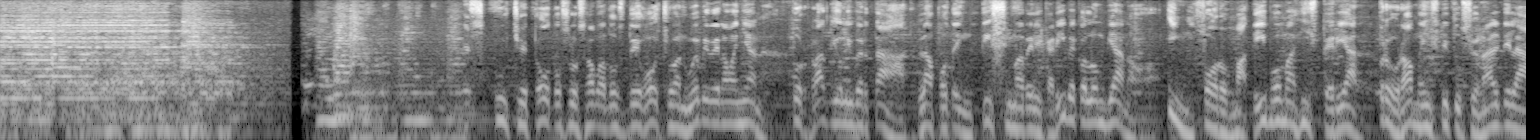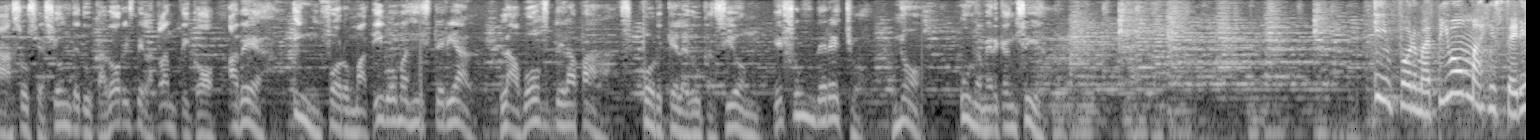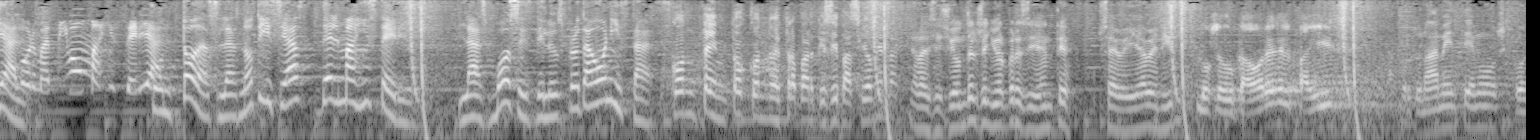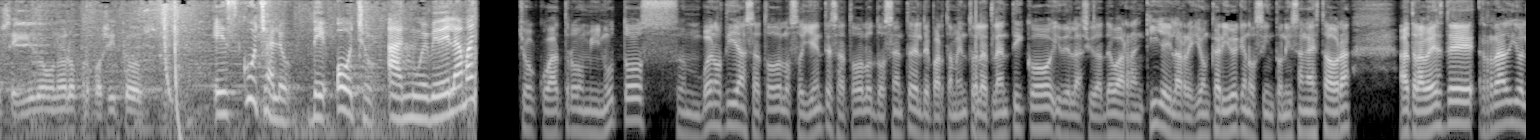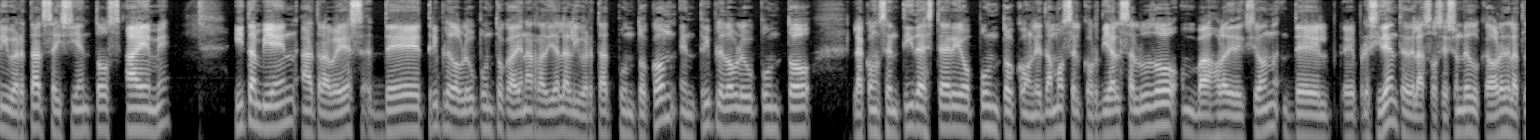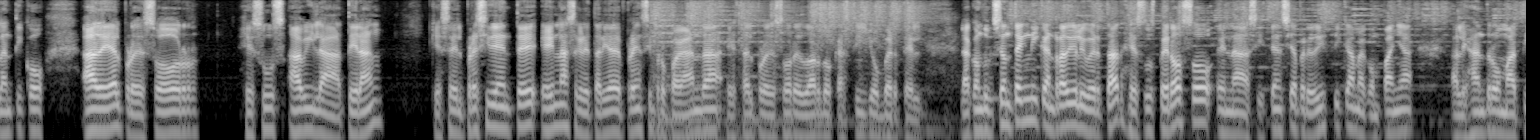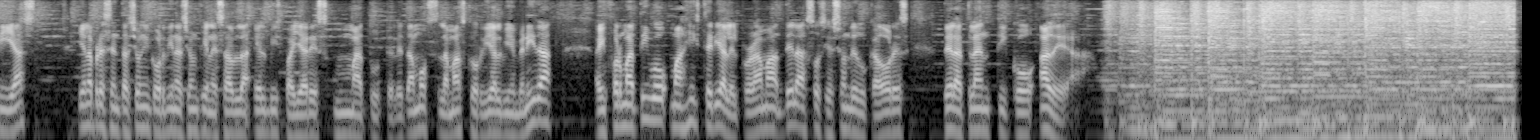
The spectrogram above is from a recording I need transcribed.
Escuche todos los sábados de 8 a 9 de la mañana por Radio Libertad, la potentísima del Caribe colombiano. Informativo Magisterial, programa institucional de la Asociación de Educadores del Atlántico, ADEA. Informativo Magisterial, la voz de la paz, porque la educación es un derecho, no una mercancía. Informativo Magisterial. Informativo Magisterial. Con todas las noticias del Magisterio. Las voces de los protagonistas. Contento con nuestra participación en la... la decisión del señor presidente se veía venir. Los educadores del país. Afortunadamente hemos conseguido uno de los propósitos. Escúchalo de 8 a 9 de la mañana cuatro minutos. Buenos días a todos los oyentes, a todos los docentes del Departamento del Atlántico y de la ciudad de Barranquilla y la región Caribe que nos sintonizan a esta hora a través de Radio Libertad 600 AM y también a través de www.cadenaradialalibertad.com en www.laconsentidaestereo.com. Les damos el cordial saludo bajo la dirección del eh, presidente de la Asociación de Educadores del Atlántico ADEA, el profesor Jesús Ávila Terán que es el presidente. En la Secretaría de Prensa y Propaganda está el profesor Eduardo Castillo Bertel. La conducción técnica en Radio Libertad, Jesús Peroso. En la asistencia periodística me acompaña Alejandro Matías. Y en la presentación y coordinación, quien les habla, Elvis Payares Matute. Le damos la más cordial bienvenida a Informativo Magisterial, el programa de la Asociación de Educadores del Atlántico ADEA.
